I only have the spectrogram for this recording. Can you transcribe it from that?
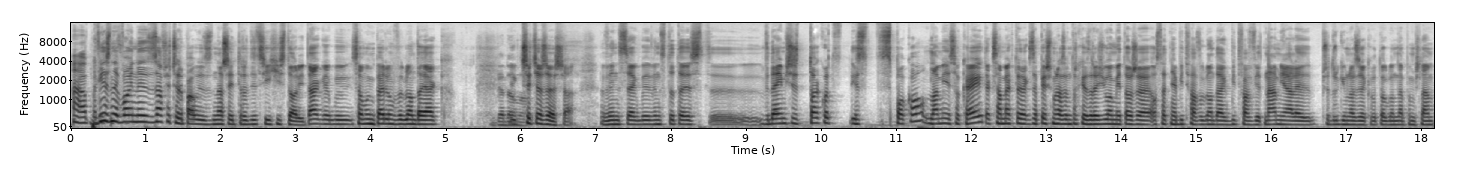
A. Gwiezdne wojny zawsze czerpały z naszej tradycji i historii, tak? Jakby samo Imperium wygląda jak, Wiadomo. jak trzecia Rzesza, więc jakby, więc to, to jest, yy, wydaje mi się, że to akurat jest spoko, dla mnie jest okej, tak samo jak to, jak za pierwszym razem trochę zraziło mnie to, że ostatnia bitwa wygląda jak bitwa w Wietnamie, ale przy drugim razie, jak to oglądam, pomyślałem,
